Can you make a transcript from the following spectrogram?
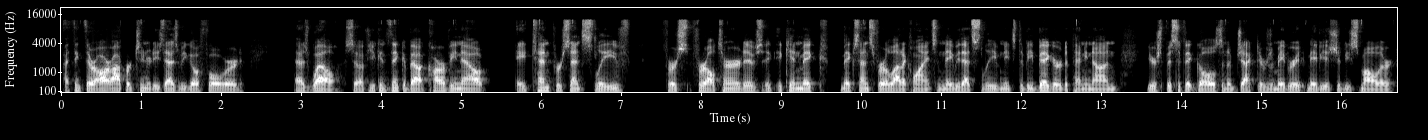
I think there are opportunities as we go forward as well. So if you can think about carving out a 10% sleeve for for alternatives, it, it, can make make sense for a lot of clients. And maybe that sleeve needs to be bigger depending on your specific goals and objectives, or maybe maybe it should be smaller.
